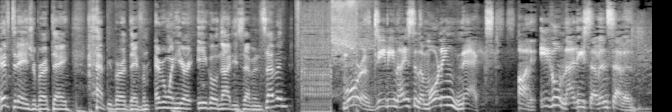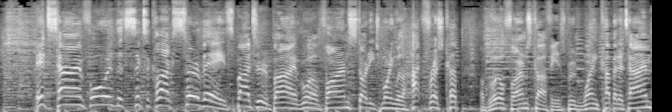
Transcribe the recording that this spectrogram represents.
if today is your birthday, happy birthday from everyone here at Eagle 97.7. More of DB Nyce in the Morning next on Eagle 97.7. It's time for the 6 o'clock survey, sponsored by Royal Farms. Start each morning with a hot, fresh cup of Royal Farms coffee. It's brewed one cup at a time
